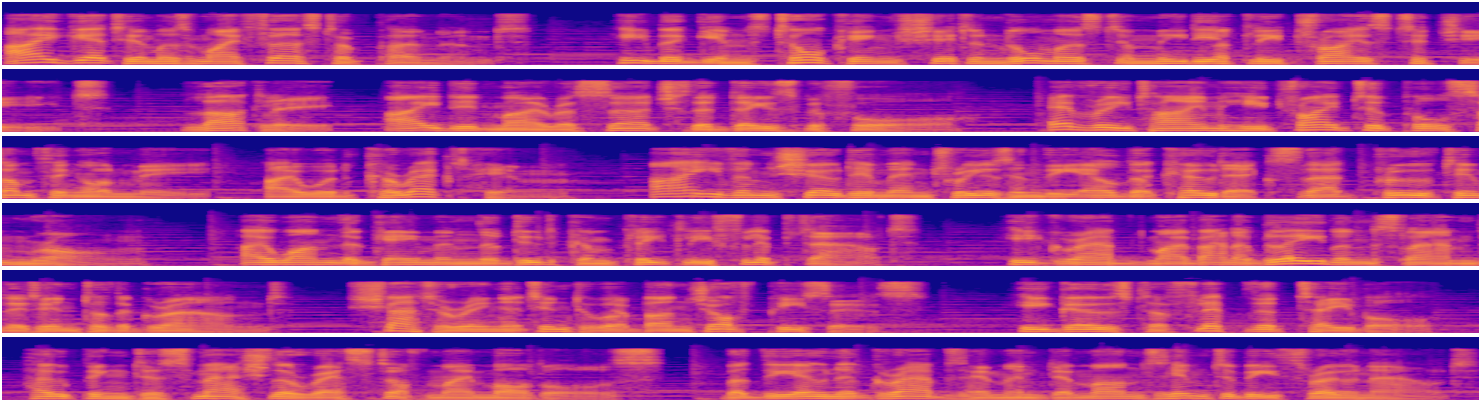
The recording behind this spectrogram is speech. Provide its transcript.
I get him as my first opponent. He begins talking shit and almost immediately tries to cheat. Luckily, I did my research the days before. Every time he tried to pull something on me, I would correct him. I even showed him entries in the Eldar Codex that proved him wrong. I won the game and the dude completely flipped out. He grabbed my Baneblade and slammed it into the ground, shattering it into a bunch of pieces. He goes to flip the table, hoping to smash the rest of my models, but the owner grabs him and demands him to be thrown out.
